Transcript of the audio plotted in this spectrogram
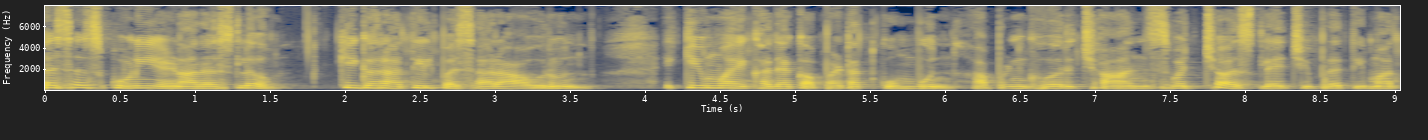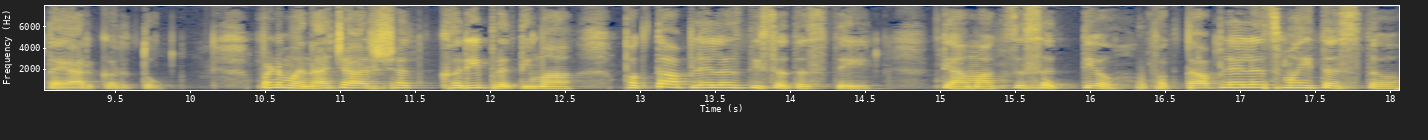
तसंच कोणी येणार असलं की घरातील पसारा आवरून किंवा एखाद्या कपाटात कोंबून आपण घर छान स्वच्छ असल्याची प्रतिमा तयार करतो. पण मनाच्या आरशात खरी प्रतिमा फक्त आपल्यालाच दिसत असते. त्यामागचं सत्य फक्त आपल्यालाच माहीत असतं.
